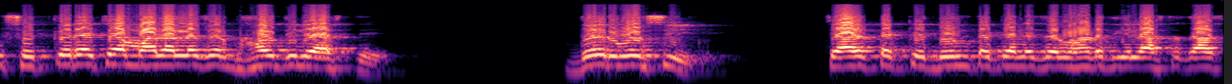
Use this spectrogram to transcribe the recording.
शेतकऱ्याच्या मालाला जर भाव दिले असते दरवर्षी चार टक्के दोन टक्क्याने जर वाढत गेला असतं तर आज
